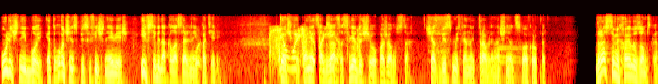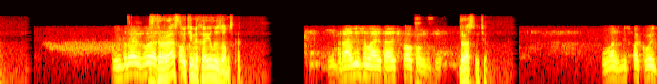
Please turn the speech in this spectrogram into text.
Уличный бой – это очень специфичная вещь. И всегда колоссальные потери. Точка. Конец абзаца. Следующего, пожалуйста. Сейчас бессмысленная травля начнется вокруг этого. Здравствуйте, Михаил из Омска. Здравствуйте, Здравствуйте Михаил из Омска. Здравия желаю, товарищ полковники. Здравствуйте. У вас беспокоит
